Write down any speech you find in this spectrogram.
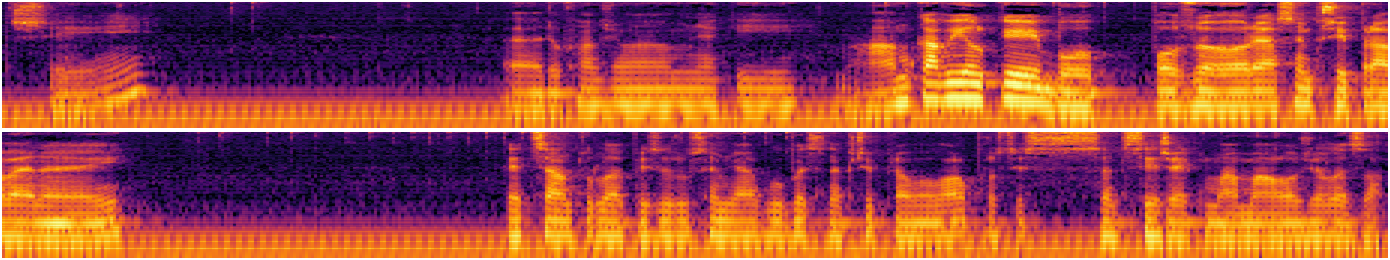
tři. E, doufám, že mám nějaký... Mám kavílky, bo pozor, já jsem připravený. Sám tuhle epizodu jsem nějak vůbec nepřipravoval, prostě jsem si řekl, má málo železa.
